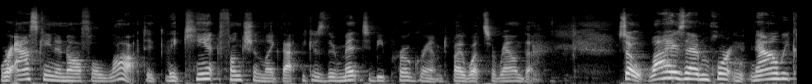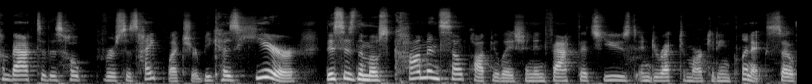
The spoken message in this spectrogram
we're asking an awful lot. They can't function like that because they're meant to be programmed by what's around them. So, why is that important? Now we come back to this hope versus hype lecture because here, this is the most common cell population, in fact, that's used in direct to marketing clinics. So,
